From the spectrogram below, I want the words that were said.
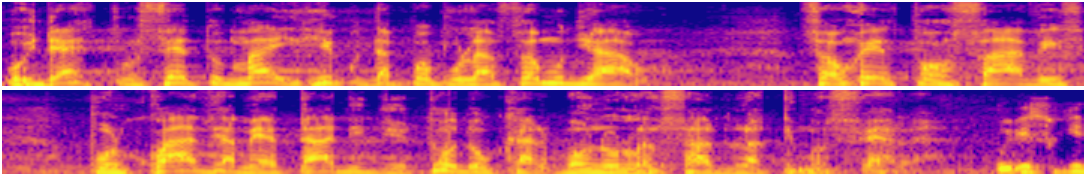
Os 10% mais ricos da população mundial são responsáveis por quase a metade de todo o carbono lançado na atmosfera. Por isso que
